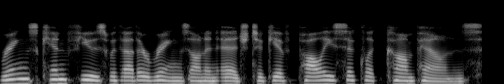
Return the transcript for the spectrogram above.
Rings can fuse with other rings on an edge to give polycyclic compounds.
